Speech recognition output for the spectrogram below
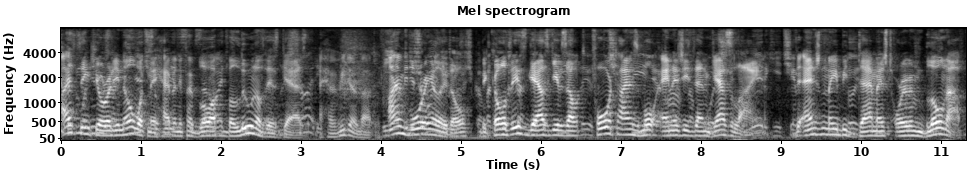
I think you already know what may happen if I blow up a balloon of this gas. I have a video about it. I'm worrying a little, because this gas gives out 4 times more energy than gasoline. The engine may be damaged or even blown up.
